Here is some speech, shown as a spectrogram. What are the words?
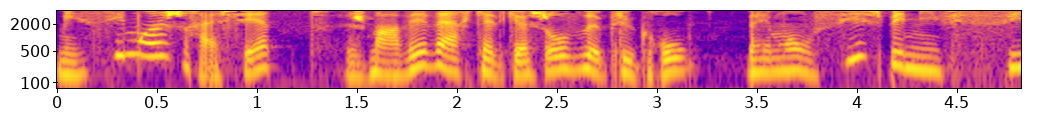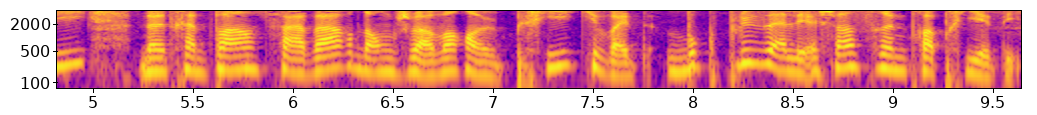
Mais si moi, je rachète, je m'en vais vers quelque chose de plus gros, ben moi aussi, je bénéficie d'un traitement de faveur, donc je vais avoir un prix qui va être beaucoup plus alléchant sur une propriété.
